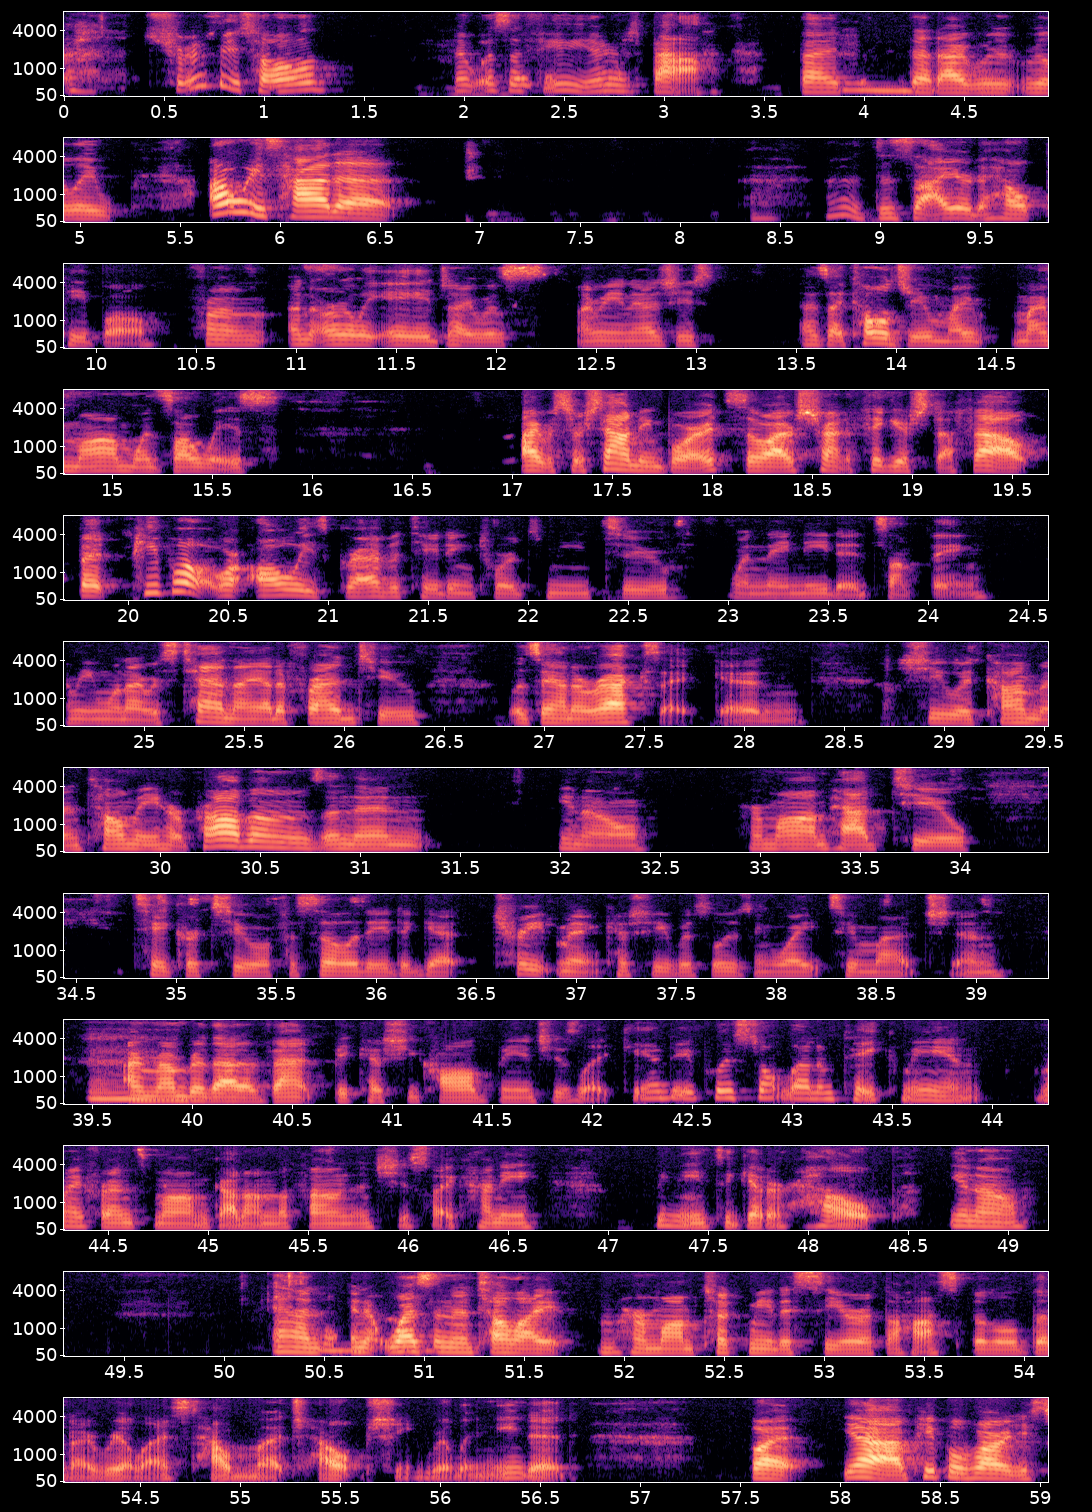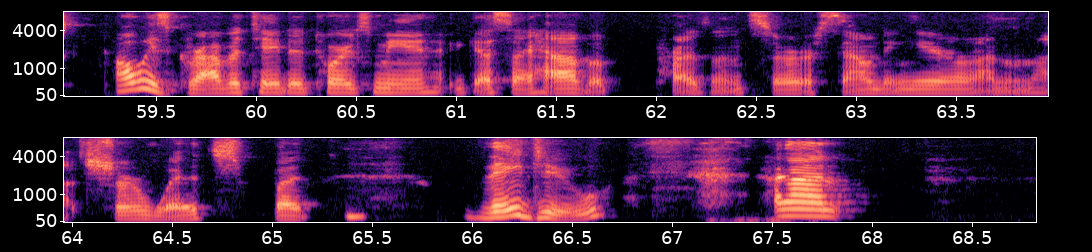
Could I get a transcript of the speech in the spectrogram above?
Truth be told, it was a few years back, but mm. that I would really, I always had a, a desire to help people from an early age. I was, I mean, as you as I told you, my my mom was always I was her sounding board, so I was trying to figure stuff out. But people were always gravitating towards me too when they needed something. I mean, when I was 10, I had a friend who was anorexic and she would come and tell me her problems and then, you know, her mom had to take her to a facility to get treatment because she was losing weight too much and Mm. I remember mm. that event because she called me and she's like, Kandiee, please don't let him take me. And my friend's mom got on the phone and she's like, honey, we need to get her help, you know. And and it wasn't until I her mom took me to see her at the hospital that I realized how much help she really needed. But yeah, people have already always gravitated towards me. I guess I have a presence or sounding ear. I'm not sure which, but they do. And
